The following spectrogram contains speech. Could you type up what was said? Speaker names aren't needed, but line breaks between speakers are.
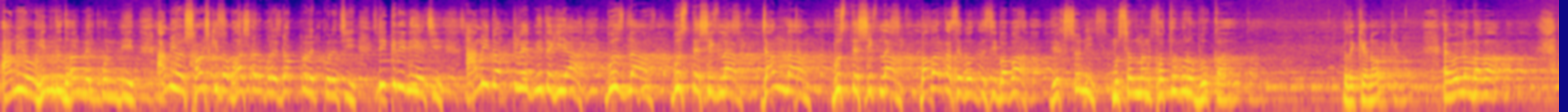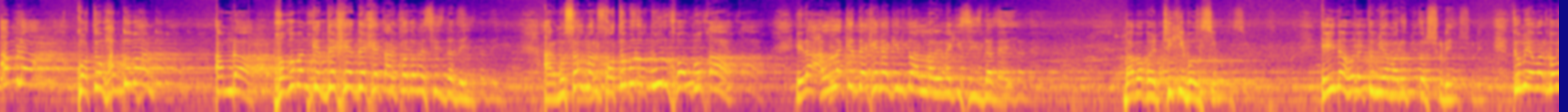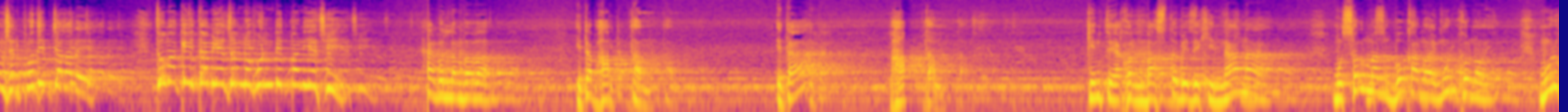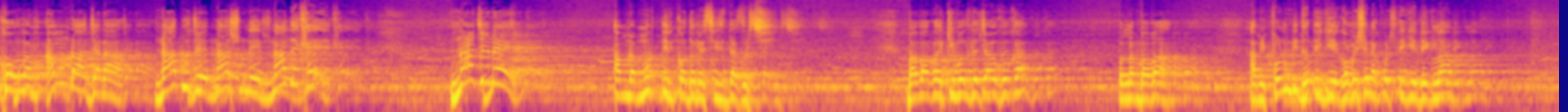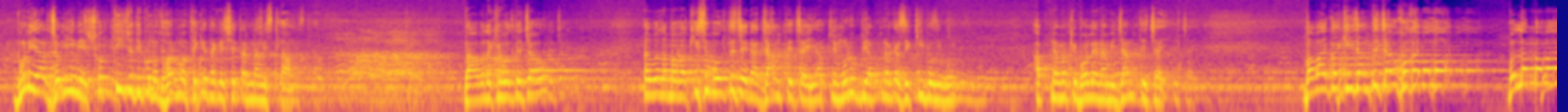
আমিও হিন্দু ধর্মের পণ্ডিত, আমিও সংস্কৃত ভাষার উপরে ডক্টরেট করেছি ডিগ্রি নিয়েছি। আমি ডক্টরেট নিতে গিয়া বুঝলাম, বুঝতে শিখলাম, জানলাম, বুঝতে শিখলাম। বাবার কাছে বলতেছি, বাবা দেখছ নি মুসলমান কত বড় বোকা? বলে, কেন? আমি বললাম, বাবা, আমরা কত ভাগ্যবান। আমরা ভগবানকে দেখে দেখে তার কদমে সিজদা দেই। আর মুসলমান কত বড় মূর্খ, বোকা। এরা আল্লাহকে দেখে না, কিন্তু আল্লাহরে নাকি সিজদা দেয়। বাবা কয়, ঠিকই বলছো। এই না হলে তুমি আমার উত্তর শুনি তুমি আমার বংশের প্রদীপ জ্বালাবে। তোমাকেই তো আমি এজন্য পণ্ডিত বানিয়েছি। হ্যাঁ বললাম, বাবা, এটা ভাবতাম। এটা ভাবতাম। কিন্তু এখন বাস্তবে দেখি, না না, মুসলমান বোকা নয়, মূর্খ নয়। মূর্খ হলাম আমরা যারা না বুঝে, না শুনে, না দেখে, না জেনে আমরা মূর্তির কদমে সিজদা করছি। বাবা কয়, কি বলতে চাও খোকা? বললাম, বাবা, আমি পণ্ডিত হতে গিয়ে, গবেষণা করতে গিয়ে দেখলাম, দুনিয়ার জমিনে সত্যি যদি কোনো ধর্ম থেকে থাকে, সেটার নাম ইসলাম। বাবা বলে, কি বলতে চাও? আমি বললাম, বাবা, কিছু বলতে চাই না, জানতে চাই। আপনি মুরব্বী, আপনার কাছে কি বলব? আপনি আমাকে বলেন, আমি জানতে চাই। বাবা কই কি জানতে চাও খোকা, বলো। বললাম, বাবা,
